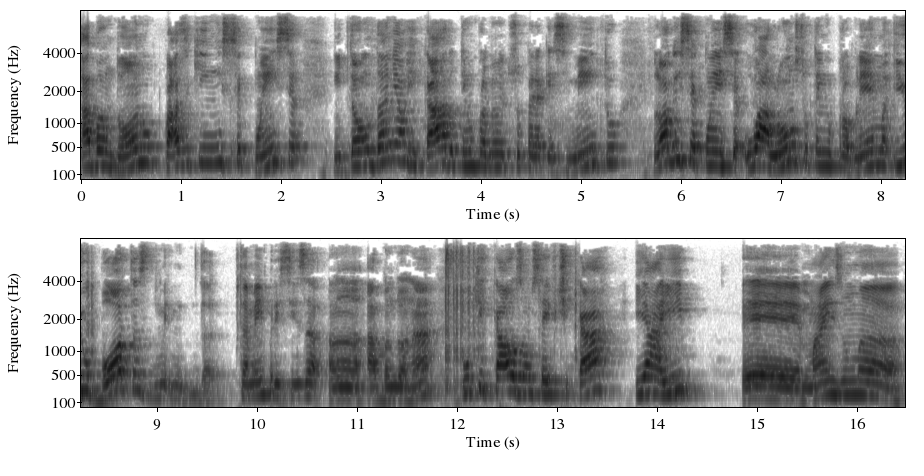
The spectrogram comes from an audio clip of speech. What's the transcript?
abandono, quase que em sequência. Então, o Daniel Ricardo tem um problema de superaquecimento. Logo em sequência, o Alonso tem um problema e o Bottas também precisa uh, abandonar, o que causa um safety car e aí, é, mais uma,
